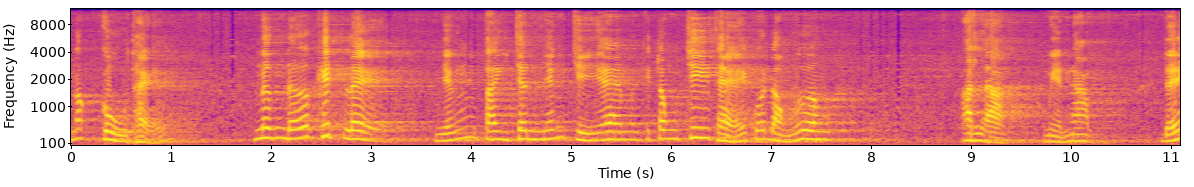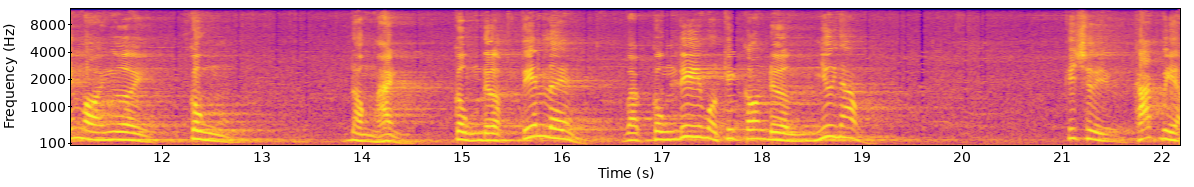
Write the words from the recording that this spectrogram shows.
nó cụ thể, nâng đỡ khích lệ những tay chân, những chị em trong chi thể của đồng hương an lạc miền nam để mọi người cùng đồng hành, cùng được tiến lên và cùng đi một cái con đường như nhau. Cái sự khác biệt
